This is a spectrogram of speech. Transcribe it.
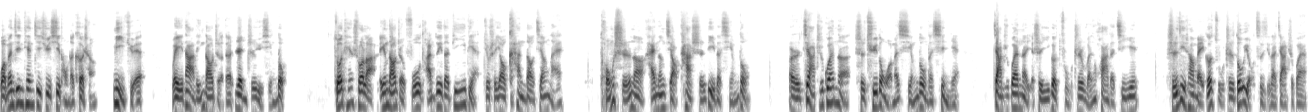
我们今天继续系统的课程，秘诀：伟大领导者的认知与行动。昨天说了，领导者服务团队的第一点就是要看到将来，同时呢还能脚踏实地的行动。而价值观呢是驱动我们行动的信念，价值观呢也是一个组织文化的基因。实际上，每个组织都有自己的价值观。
